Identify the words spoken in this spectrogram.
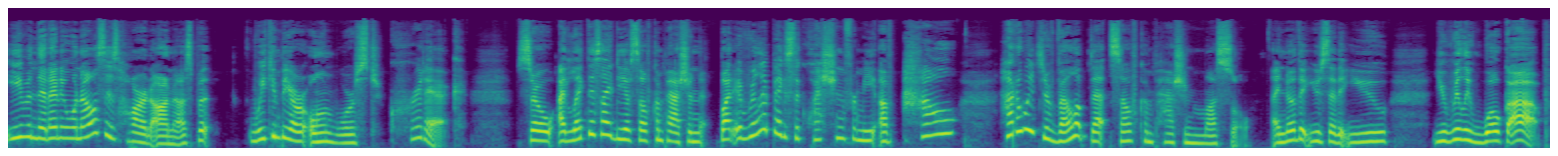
even that anyone else is hard on us, but we can be our own worst critic. So I like this idea of self-compassion, but it really begs the question for me of how, how do we develop that self-compassion muscle? I know that you said that you you really woke up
